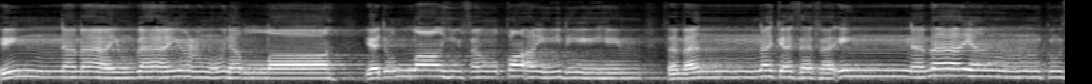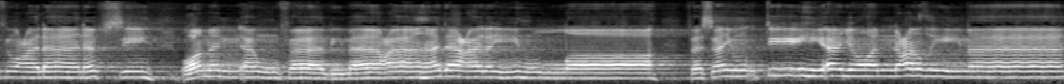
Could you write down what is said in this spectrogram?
إنما يبايعون الله يد الله فوق أيديهم فمن نكث فإنما ينكث على نفسه ومن أوفى بما عاهد عليه الله فسيؤتيه أجرا عظيما.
